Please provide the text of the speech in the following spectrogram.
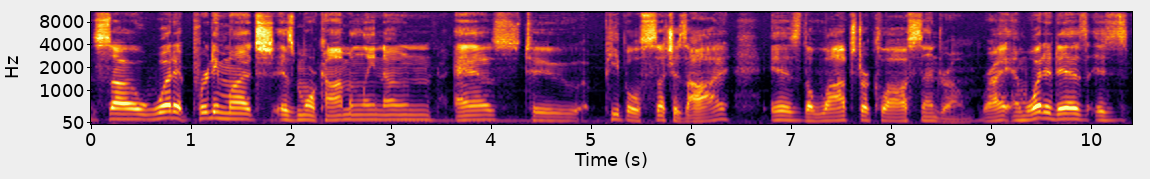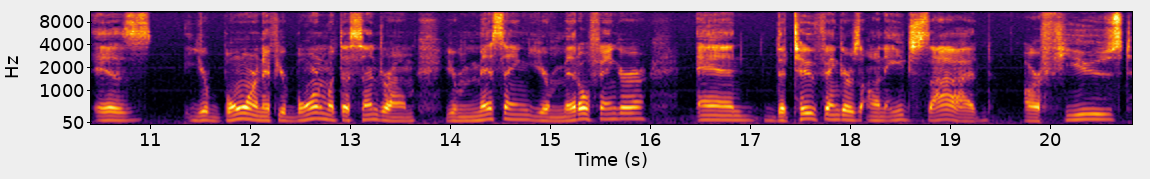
So, what it pretty much is more commonly known as to people such as I is the lobster claw syndrome, right? And what it is is is you're born if you're born with this syndrome, you're missing your middle finger and the two fingers on each side are fused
